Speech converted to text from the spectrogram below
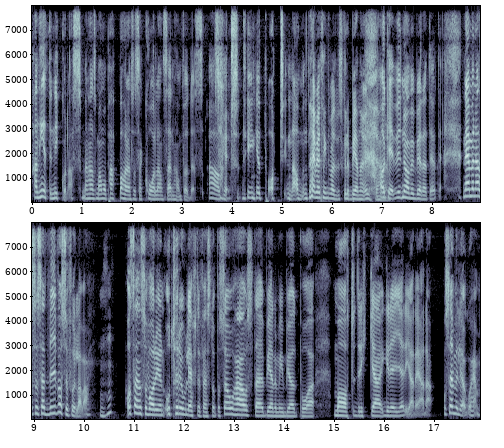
han heter Nikolas men hans mamma och pappa har alltså sagt kolan sen han föddes. Ah, Så okej. att det är inget partynamn. Nej men jag tänkte bara att vi skulle bena ut det här. Okej, vi- nu har vi benat ut det. Nej men alltså så att vi var så fulla va. Mhm. Och sen så var det ju en otrolig efterfest då på Soho House där Benjamin bjöd på mat, dricka, grejer, jada jada. Och sen ville jag gå hem.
